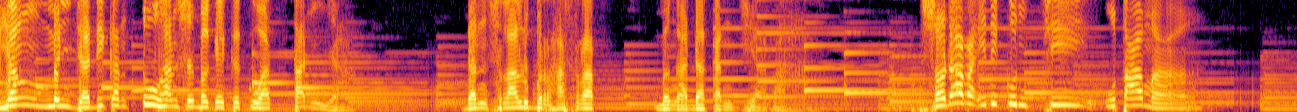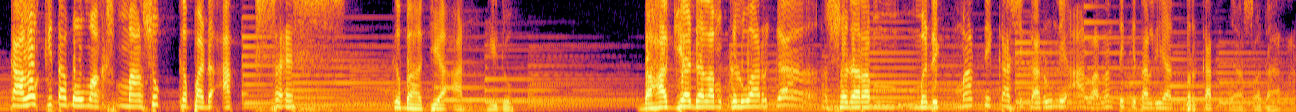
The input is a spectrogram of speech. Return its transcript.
yang menjadikan Tuhan sebagai kekuatannya dan selalu berhasrat mengadakan ziarah. Saudara, ini kunci utama kalau kita mau masuk kepada akses kebahagiaan hidup. Bahagia dalam keluarga, saudara menikmati kasih karunia Allah. Nanti kita lihat berkatnya, saudara.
